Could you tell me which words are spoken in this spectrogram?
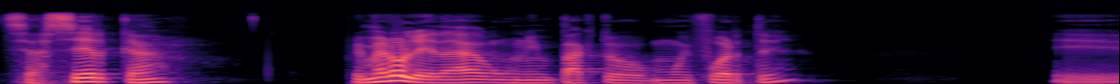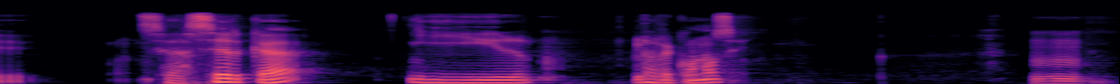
se acerca. Primero le da un impacto muy fuerte. Eh, se acerca y la reconoce. Y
